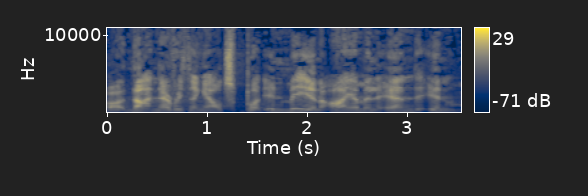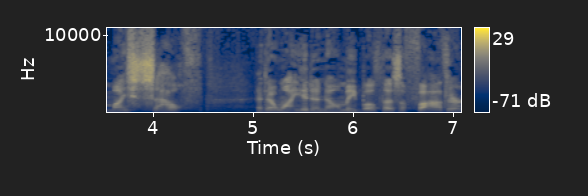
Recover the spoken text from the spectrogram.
uh, not in everything else, but in me. And I am an end in myself. And I want you to know me both as a father.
